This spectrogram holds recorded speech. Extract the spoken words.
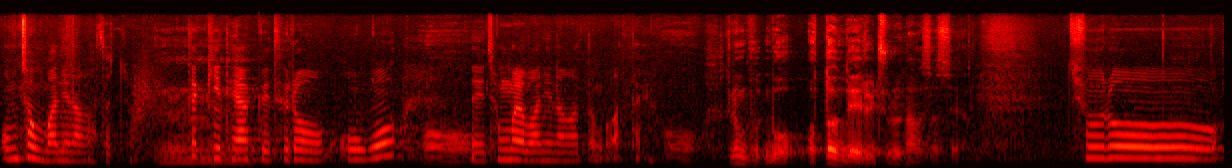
엄청 많이 나갔었죠. 음. 특히 대학교에 들어오고 어. 네 정말 많이 나갔던 것 같아요. 어, 그럼 뭐 어떤 대회를 주로 나갔었어요? 주로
